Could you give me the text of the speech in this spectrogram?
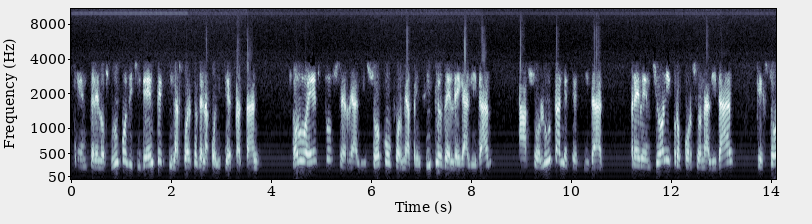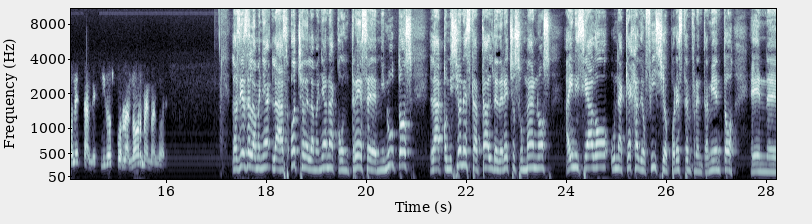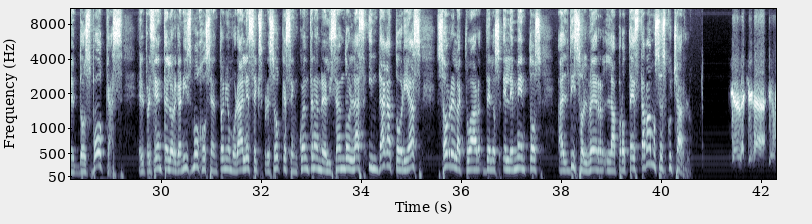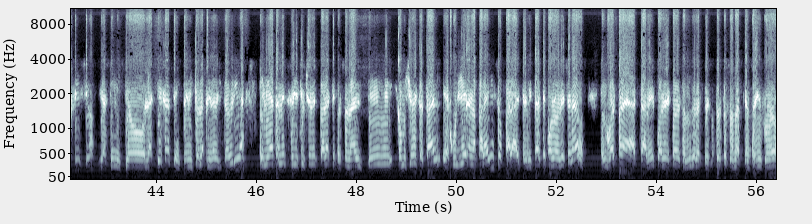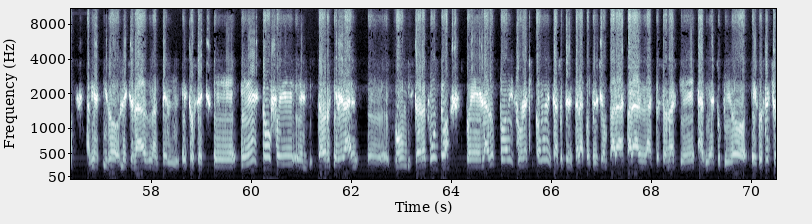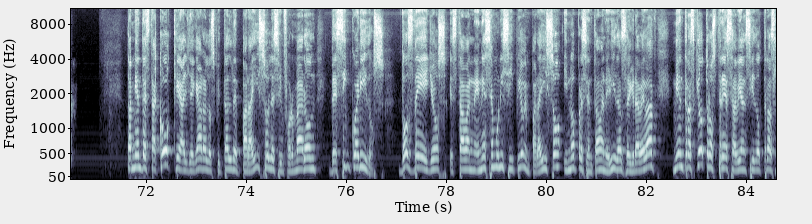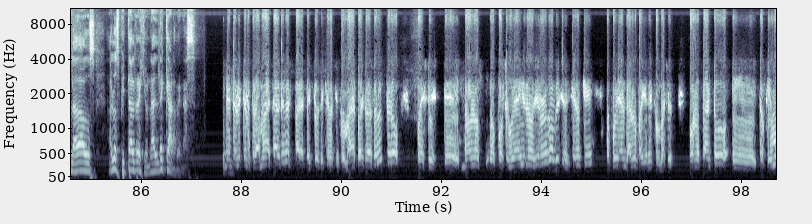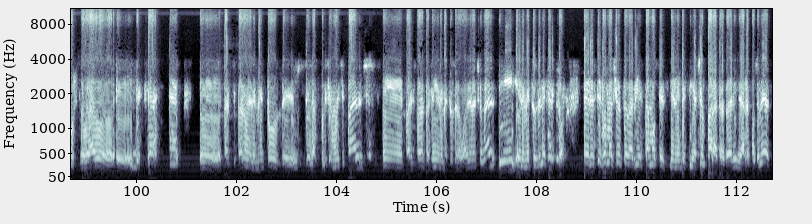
entre los grupos disidentes y las fuerzas de la policía estatal. Todo esto se realizó conforme a principios de legalidad, absoluta necesidad prevención y proporcionalidad que son establecidos por la norma, Emanuel. Las 10 de la mañana, las 8 de la mañana con 13 minutos, la Comisión Estatal de Derechos Humanos ha iniciado una queja de oficio por este enfrentamiento en eh, Dos Bocas. El presidente del organismo, José Antonio Morales, expresó que se encuentran realizando las indagatorias sobre el actuar de los elementos al disolver la protesta. Vamos a escucharlo la queja de oficio, ya se inició la queja, se implementó la primera auditoría, inmediatamente se dio instrucciones para que personal de Comisión Estatal acudiera a Paraíso para entrevistarse con los lesionados, e igual para saber cuál es el estado de salud de las personas que han habían sido lesionadas durante estos hechos. Eh, esto fue el dictador general, eh, un dictador adjunto, fue la doctora y fue una psicóloga en caso de necesitar la contención para, para las personas que habían sufrido estos hechos. También destacó que al llegar al hospital de Paraíso les informaron de cinco heridos. Dos de ellos estaban en ese municipio, en Paraíso, y no presentaban heridas de gravedad, mientras que otros tres habían sido trasladados al Hospital Regional de Cárdenas. Inmediatamente nos trasladamos a Cárdenas para efectos de que nos informaran cuál la salud, pero pues este, no nos, por seguridad ellos nos dieron los nombres y nos dijeron que no podían darnos mayor información. Por lo tanto, eh, lo que hemos logrado eh, investigar eh, participaron elementos de, la Policía Municipal, eh, participaron también elementos de la Guardia Nacional y elementos del Ejército. Pero esta información todavía estamos en, la investigación para tratar de la responsabilidad.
